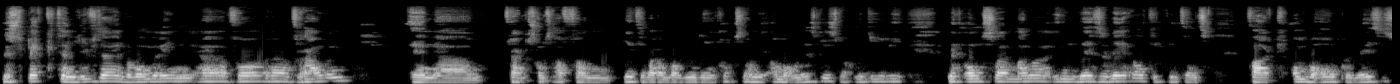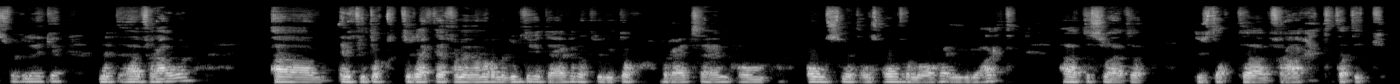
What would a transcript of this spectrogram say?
respect en liefde en bewondering uh, voor uh, vrouwen. En uh, vraag me soms af van, weet je, waarom worden jullie in godsnaam niet allemaal lesbisch? Wat moeten jullie met ons mannen in deze wereld? Ik vind ons vaak onbeholpen wezens vergeleken met vrouwen. en ik vind ook tegelijkertijd van een enorme liefde getuigen dat jullie toch bereid zijn om ons met ons onvermogen in jullie hart te sluiten. Dus dat vraagt dat ik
